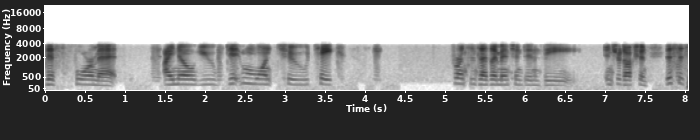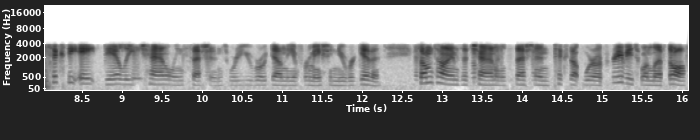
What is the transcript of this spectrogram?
this format? I know you didn't want to take, for instance, as I mentioned in the introduction, this is 68 daily channeling sessions where you wrote down the information you were given. Sometimes a channeled session picks up where a previous one left off,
